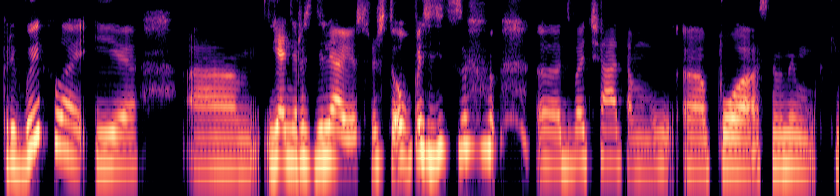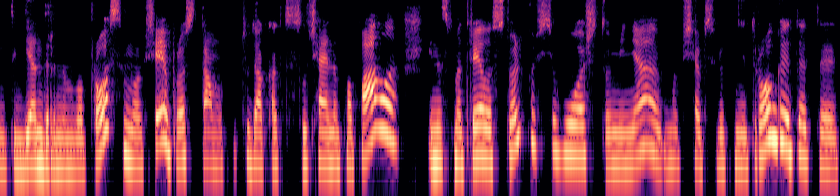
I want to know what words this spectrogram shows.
привыкла, и э, я не разделяю, если что, позицию э, двача там э, по основным каким-то гендерным вопросам. Вообще я просто там туда как-то случайно попала и насмотрела столько всего, что меня вообще абсолютно не трогает это.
